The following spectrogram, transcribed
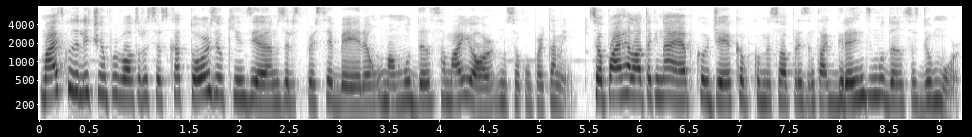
mas quando ele tinha por volta dos seus 14 ou 15 anos, eles perceberam uma mudança maior no seu comportamento. Seu pai relata que na época o Jacob começou a apresentar grandes mudanças de humor.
